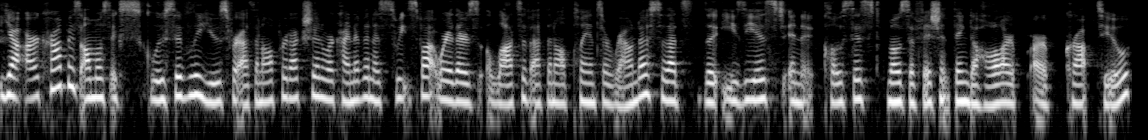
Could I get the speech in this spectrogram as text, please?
Yeah, our crop is almost exclusively used for ethanol production. We're kind of in a sweet spot where there's lots of ethanol plants around us. So that's the easiest and closest, most efficient thing to haul our, our crop to.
